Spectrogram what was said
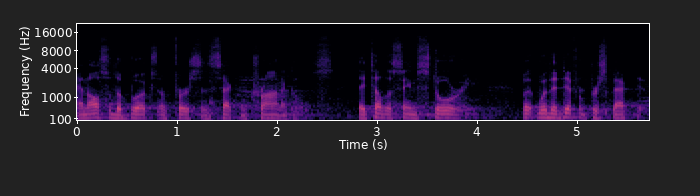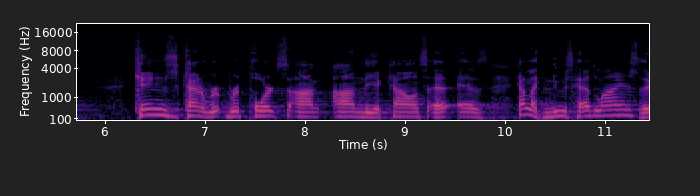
and also the books of 1st and 2nd Chronicles. They tell the same story, but with a different perspective. Kings kind of re- reports on, on the accounts as, as kind of like news headlines. They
